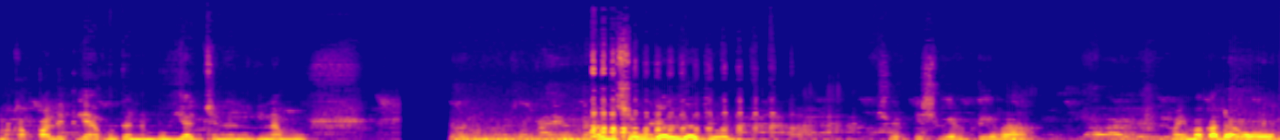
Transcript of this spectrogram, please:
makapalit yapon ta ng buyad siya na ginamos. Ang sugal ga jod swerte swerte ra. May makadaog.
